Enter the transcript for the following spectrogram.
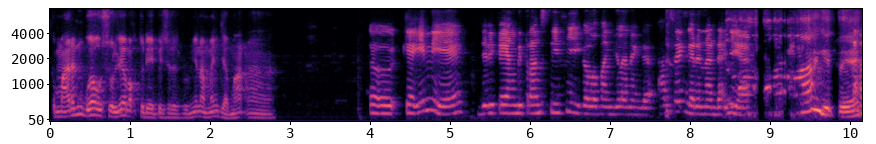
Kemarin gua usulnya waktu di episode sebelumnya namanya jamaah. Eh, kayak ini ya. Jadi kayak yang di Trans TV kalau panggilannya enggak. Harusnya enggak ada nadanya ya. Ah gitu ya.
